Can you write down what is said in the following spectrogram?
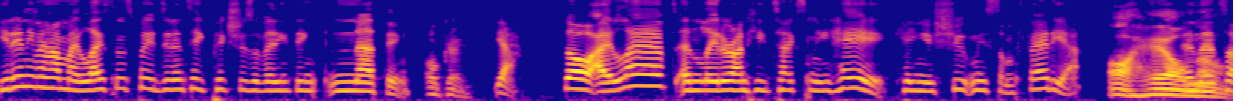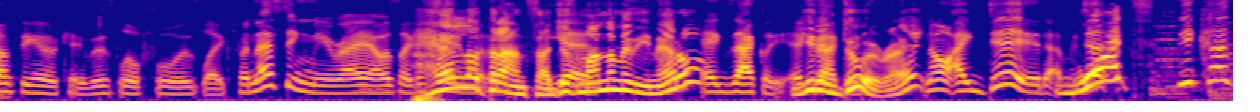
He didn't even have my license plate, didn't take pictures of anything, nothing. Okay. Yeah. So I left, and later on, he texted me, "Hey, can you shoot me some feria?" Oh hell and no. And then something. Okay, this little fool is like finessing me, right? I was like, okay, Hella whatever. tranza. Just Yes. mándame dinero. Exactly, You didn't do it, right? No, I did. What? Because,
